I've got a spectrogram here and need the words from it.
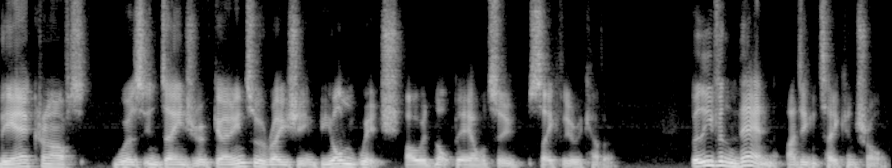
the aircraft was in danger of going into a regime beyond which I would not be able to safely recover. But even then, I didn't take control.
